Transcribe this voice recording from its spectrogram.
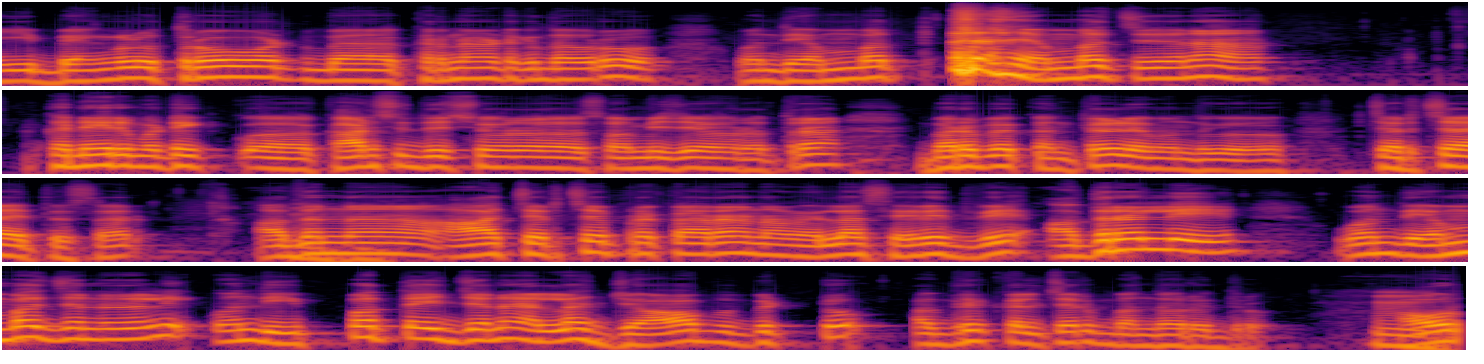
ಈ ಬೆಂಗಳೂರು ಥ್ರೋ ಔಟ್ ಕರ್ನಾಟಕದವರು ಒಂದು ಎಂಬತ್ತು ಎಂಬತ್ತು ಜನ ಕನೇರಿ ಮಠಕ್ಕೆ ಆ, ಕಾಡಸಿದ್ದೇಶ್ವರ ಸ್ವಾಮೀಜಿ ಅವ್ರ ಹತ್ರ ಬರಬೇಕಂತೇಳಿ ಒಂದು ಚರ್ಚೆ ಆಯಿತು ಸರ್. ಅದನ್ನು ಆ ಚರ್ಚೆ ಪ್ರಕಾರ ನಾವೆಲ್ಲ ಸೇರಿದ್ವಿ. ಅದರಲ್ಲಿ ಒಂದು ಎಂಬತ್ತು ಜನರಲ್ಲಿ ಒಂದು ಇಪ್ಪತ್ತೈದು ಜನ ಎಲ್ಲ ಜಾಬ್ ಬಿಟ್ಟು ಅಗ್ರಿಕಲ್ಚರ್ಗೆ ಬಂದವರಿದ್ರು. ಅವ್ರ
